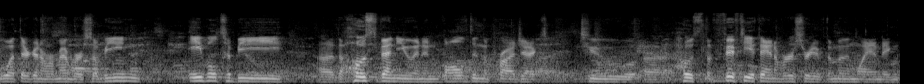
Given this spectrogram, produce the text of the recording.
what they're going to remember. So being able to be uh, the host venue and involved in the project to uh, host the 50th anniversary of the moon landing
